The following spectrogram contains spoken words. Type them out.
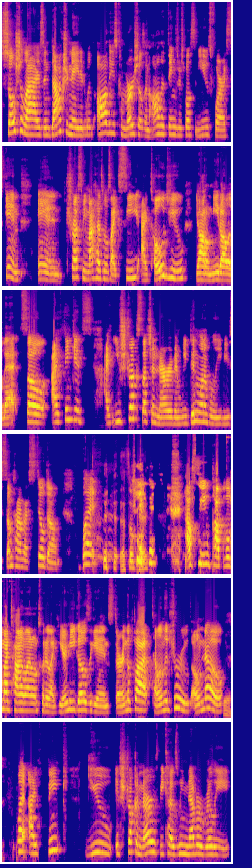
socialized, indoctrinated with all these commercials and all the things we're supposed to use for our skin. And trust me, my husband was like, "See, I told you, y'all don't need all of that." So I think it's I, you struck such a nerve, and we didn't want to believe you. Sometimes I still don't, but that's okay. I'll see you pop up on my timeline on Twitter, like, "Here he goes again, stirring the pot, telling the truth." Oh no! Yeah. But I think you it struck a nerve because we never really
